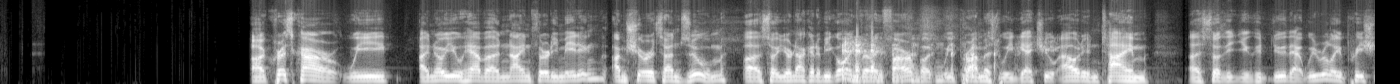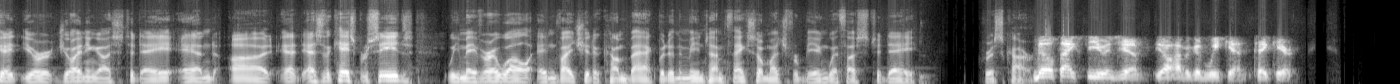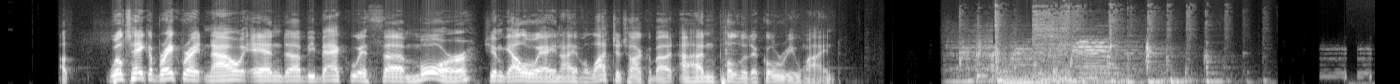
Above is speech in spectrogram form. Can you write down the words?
Uh, Chris Carr, we I know you have a 9:30 meeting. I'm sure it's on Zoom, uh, so you're not going to be going very far. but we promised we'd get you out in time uh, so that you could do that. We really appreciate your joining us today. And uh, as the case proceeds, we may very well invite you to come back. But in the meantime, thanks so much for being with us today. Chris Carr. Bill, thanks to you and Jim. Y'all have a good weekend. Take care. Uh, we'll take a break right now and uh, be back with uh, more. Jim Galloway and I have a lot to talk about on Political Rewind.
